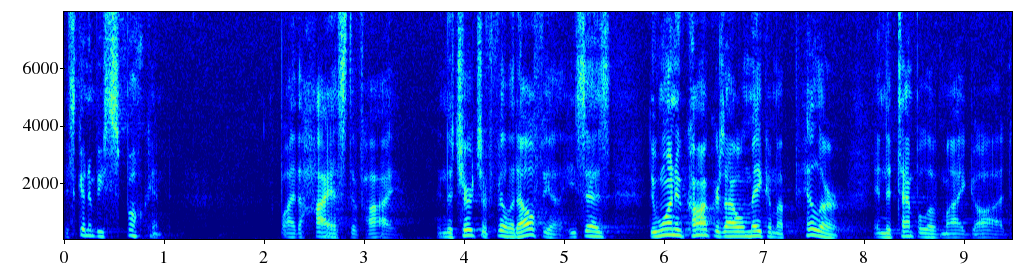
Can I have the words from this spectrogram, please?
is going to be spoken by the highest of high. In the church of Philadelphia, he says, The one who conquers, I will make him a pillar in the temple of my God.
